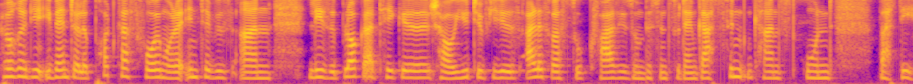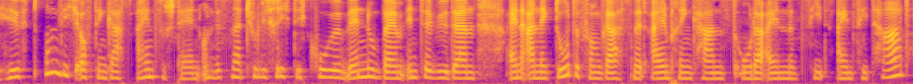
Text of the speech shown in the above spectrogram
höre dir eventuelle Podcast-Folgen oder Interviews an, lese Blogartikel, schaue YouTube-Videos, alles, was du quasi so ein bisschen zu deinem Gast finden kannst und was dir hilft, um dich auf den Gast einzustellen. Und ist natürlich richtig cool, wenn du beim Interview dann eine Anekdote vom Gast mit einbringen kannst oder ein Zitat,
